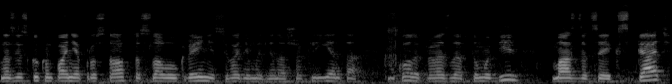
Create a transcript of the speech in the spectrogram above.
На зв'язку компанія Просто Авто. Слава Україні! Сьогодні ми для нашого клієнта Миколи привезли автомобіль Mazda CX-5.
